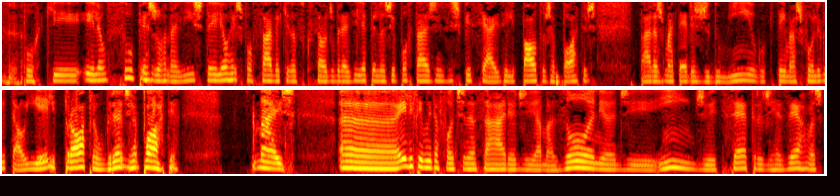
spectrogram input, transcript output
porque ele é um super jornalista, ele é o responsável aqui na sucursal de Brasília pelas reportagens especiais, ele pauta os repórteres para as matérias de domingo, que tem mais fôlego e tal. E ele próprio é um grande repórter. Mas uh, ele tem muita fonte nessa área de Amazônia, de índio, etc., de reservas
